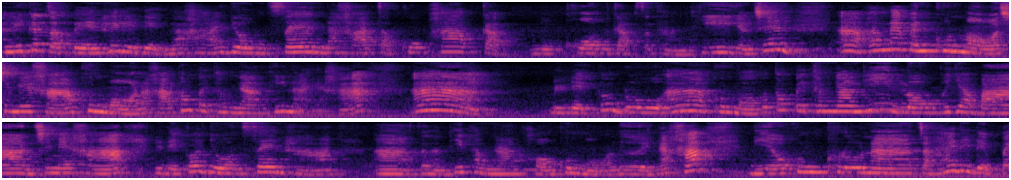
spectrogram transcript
อันนี้ก็จะเป็นให้เด็กๆนะคะ โยงเส้นนะคะจับคู่ภาพกับบุคคลกับสถานที่อย่างเช่นอ่าภาพแรกเป็นคุณหมอใช่ไหมคะ คุณหมอนะคะ ต้องไปทำงานที่ไหนคะ เด็กๆก็ดูอ่าคุณหมอก็ต้องไปทำงานที่โรงพยาบาลใช่ไหมคะ เด็กๆก็โยนเส้นหาอ่าสถานที่ทำงานของคุณหมอเลยนะคะ เดี๋ยวคุณครูนาจะให้เด็กๆไป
